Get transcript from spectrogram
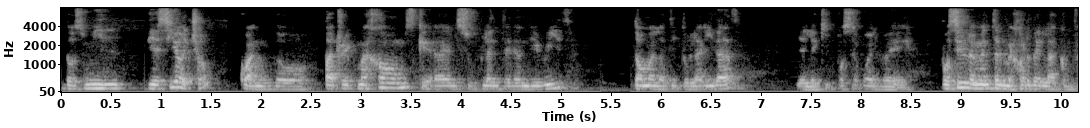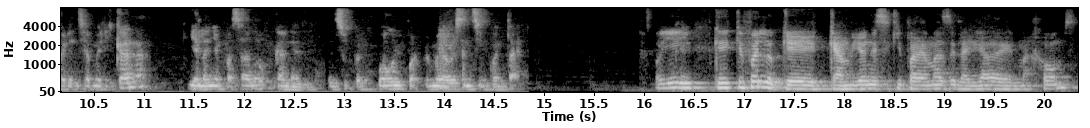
2018 cuando Patrick Mahomes, que era el suplente de Andy Reid, toma la titularidad y el equipo se vuelve posiblemente el mejor de la conferencia americana y el año pasado gana el, Super Bowl por primera vez en 50 años. Oye, ¿qué, ¿qué, fue lo que cambió en ese equipo además de la llegada de Mahomes?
